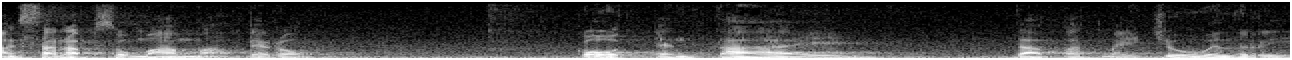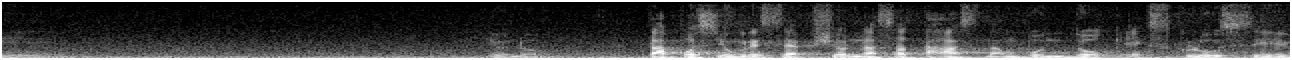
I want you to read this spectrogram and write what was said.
Ang sarap sumama, pero coat and tie, dapat may jewelry, you know. Tapos yung reception na sa taas ng bundok, exclusive,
